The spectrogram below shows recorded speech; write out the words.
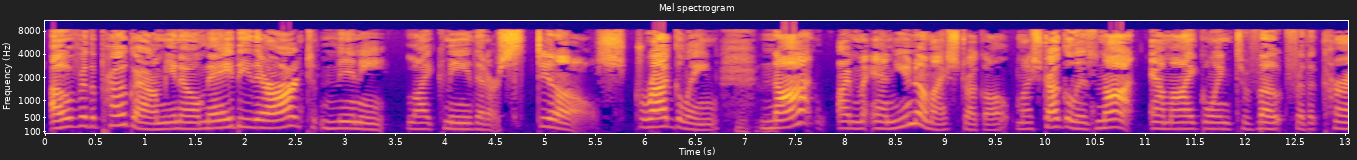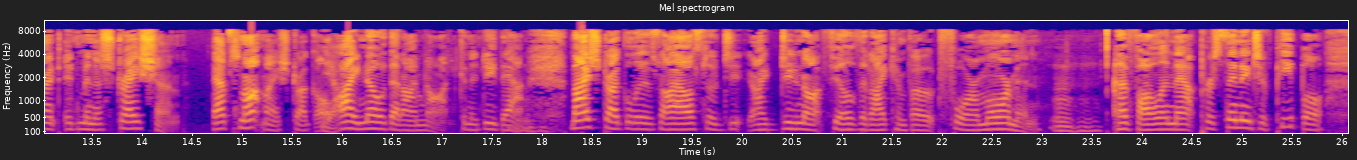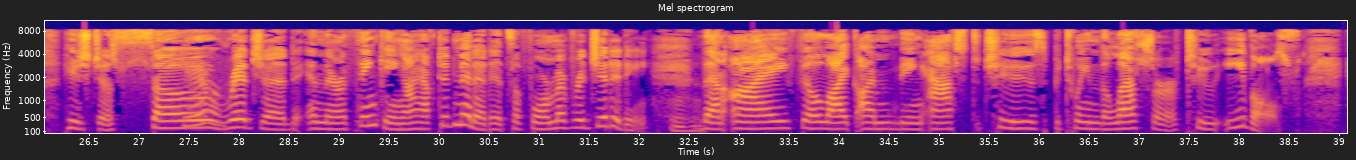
over the program. You know, maybe there aren't many like me that are still struggling. Not, I'm, and you know my struggle. My struggle is not, am I going to vote for the current administration? That's not my struggle. Yeah. I know that I'm not going to do that. My struggle is I also do, I do not feel that I can vote for a Mormon. Mm-hmm. I fall in that percentage of people who's just so Yeah. rigid in their thinking. I have to admit it. It's a form of rigidity that I feel like I'm being asked to choose between the lesser of two evils.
